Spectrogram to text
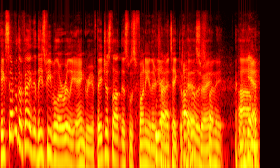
Except for the fact that these people are really angry. If they just thought this was funny and they're Yeah, trying to take the I piss, it was right? funny. Um,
